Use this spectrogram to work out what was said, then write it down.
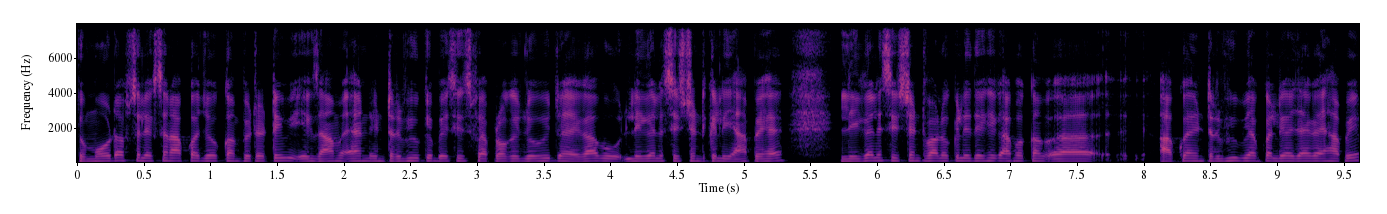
तो मोड ऑफ़ सिलेक्शन आपका जो कंपिटेटिव एग्ज़ाम एंड इंटरव्यू के बेसिस पे आप लोग जो भी रहेगा, वो लीगल असिस्टेंट के लिए यहाँ पे है। लीगल असिस्टेंट वालों के लिए देखिएगा आपका आपका इंटरव्यू भी आपका लिया जाएगा यहाँ पे।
